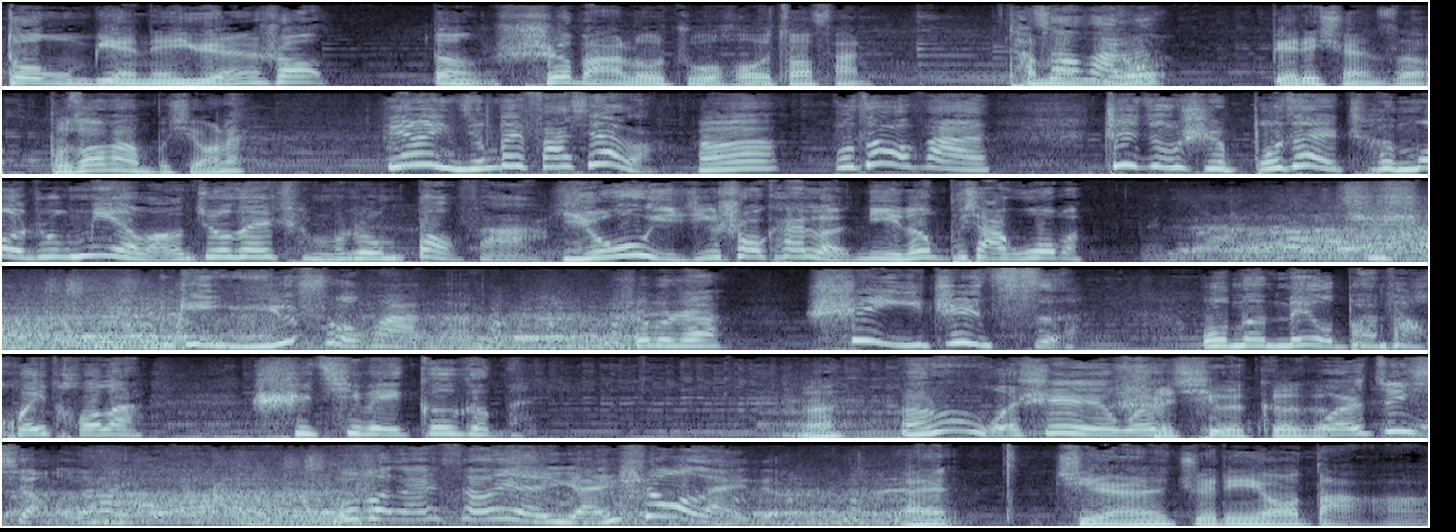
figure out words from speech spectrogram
东边的袁绍等十八路诸侯造反了，他们没有别的选择，不造反不行了。因为已经被发现了啊！不造反，这就是不在沉默中灭亡，就在沉默中爆发。油已经烧开了，你能不下锅吗？这是给鱼说话呢，是不是？事已至此，我们没有办法回头了。十七位哥哥们，嗯嗯，我是我十七位哥哥，我是最小的。我本来想演袁绍来着。哎，既然决定要打啊，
